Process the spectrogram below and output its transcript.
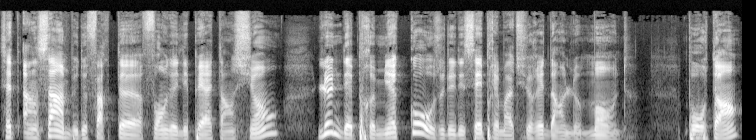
Cet ensemble de facteurs font de l'hypertension l'une des premières causes de décès prématurés dans le monde. Pourtant,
